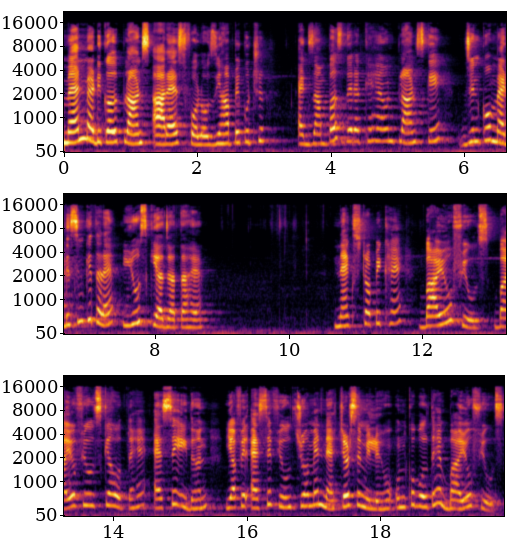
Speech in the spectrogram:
man medical plants are as follows यहाँ पे कुछ एग्जाम्पल्स दे रखे हैं उन प्लांट्स के, जिनको मेडिसिन की तरह यूज़ किया जाता है। नेक्स्ट टॉपिक है बायोफ्यूल्स बायोफ्यूल्स क्या होते हैं? ऐसे ईंधन या फिर ऐसे फ्यूल्स जो हमें नेचर से मिले हों, उनको बोलते हैं biofuels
